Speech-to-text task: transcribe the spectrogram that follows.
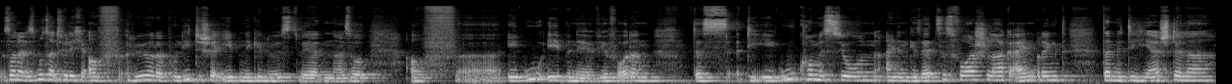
sondern es muss natürlich auf höherer politischer Ebene gelöst werden, also auf äh, EU-Ebene. Wir fordern, dass die EU-Kommission einen Gesetzesvorschlag einbringt, damit die Hersteller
